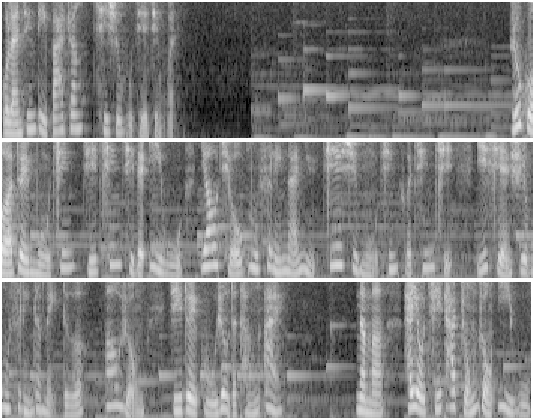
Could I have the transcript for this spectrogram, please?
古兰经第八章七十五节经文：如果对母亲及亲戚的义务要求穆斯林男女接续母亲和亲戚，以显示穆斯林的美德、包容及对骨肉的疼爱，那么还有其他种种义务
